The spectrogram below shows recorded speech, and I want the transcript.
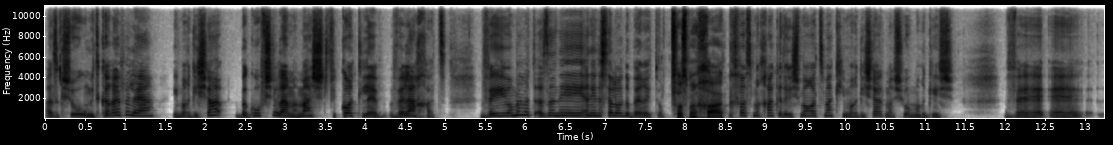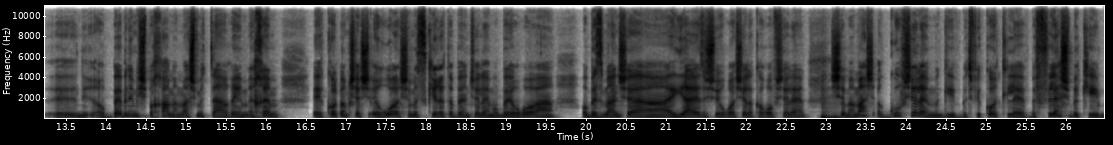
אז כשהוא מתקרב אליה, היא מרגישה בגוף שלה ממש דפיקות לב ולחץ. והיא אומרת, אז אני, אני אנסה לא לדבר איתו. לתפוס מרחק. לתפוס מרחק כדי לשמור עצמה, כי היא מרגישה את מה שהוא מרגיש. והרבה אה, אה, בני משפחה ממש מתארים איך הם, אה, כל פעם כשיש אירוע שמזכיר את הבן שלהם, או באירוע, או בזמן שהיה איזשהו אירוע של הקרוב שלהם, mm-hmm. שממש הגוף שלהם מגיב בדפיקות לב, בפלשבקים.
